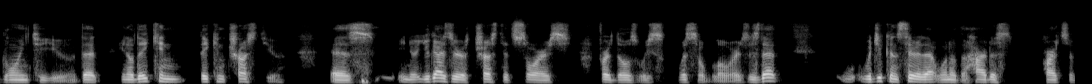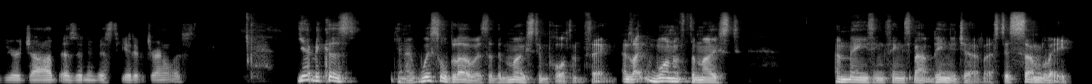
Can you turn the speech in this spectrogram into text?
going to you, that you know they can they can trust you, as you know, you guys are a trusted source for those whistleblowers. Is that would you consider that one of the hardest parts of your job as an investigative journalist? Yeah, because you know whistleblowers are the most important thing, and like one of the most amazing things about being a journalist is suddenly,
